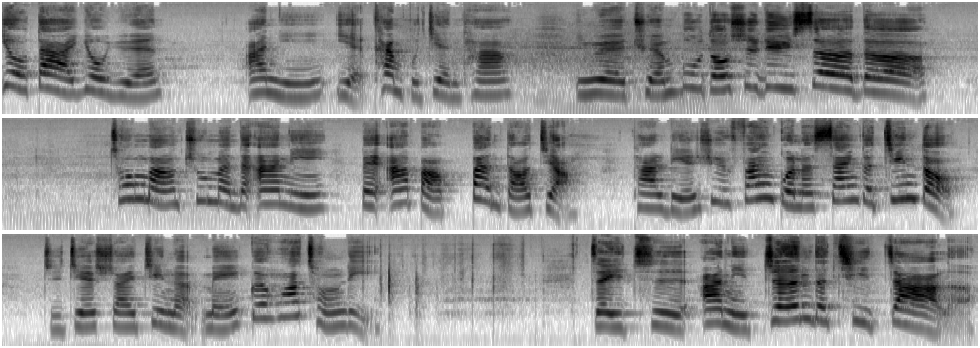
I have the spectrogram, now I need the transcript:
又大又圆，阿尼也看不见他，因为全部都是绿色的。匆忙出门的阿尼。被阿宝绊倒脚，他连续翻滚了三个筋斗，直接摔进了玫瑰花丛里。这一次，阿尼真的气炸了，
